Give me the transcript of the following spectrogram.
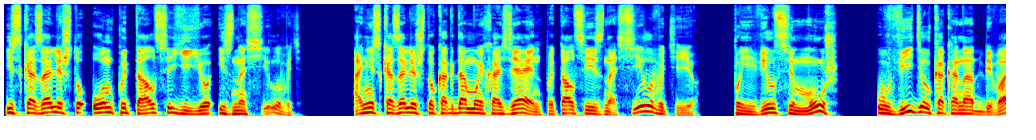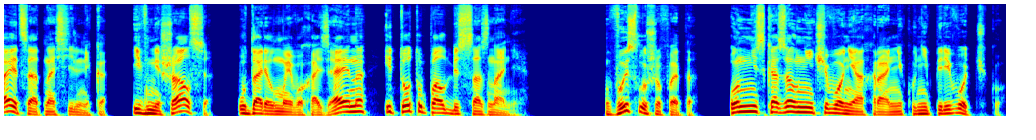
и сказали, что он пытался ее изнасиловать. Они сказали, что когда мой хозяин пытался изнасиловать ее, появился муж, увидел, как она отбивается от насильника, и вмешался, ударил моего хозяина, и тот упал без сознания. Выслушав это, он не сказал ничего ни охраннику, ни переводчику.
